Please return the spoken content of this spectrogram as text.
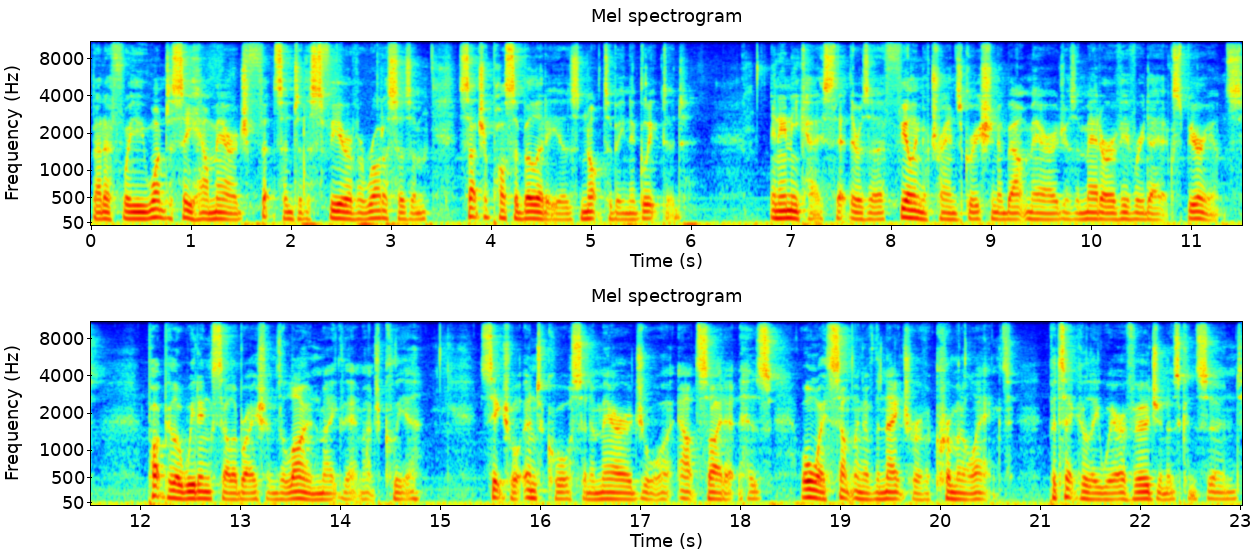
but if we want to see how marriage fits into the sphere of eroticism, such a possibility is not to be neglected in any case, that there is a feeling of transgression about marriage as a matter of everyday experience. Popular wedding celebrations alone make that much clear. Sexual intercourse in a marriage or outside it has always something of the nature of a criminal act, particularly where a virgin is concerned,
